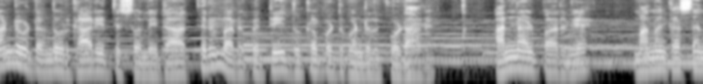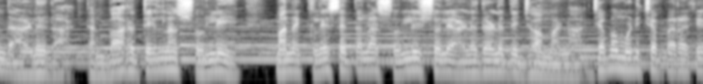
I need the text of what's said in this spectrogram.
ஆண்டவர்கிட்ட வந்து ஒரு காரியத்தை சொல்லிட்டா திரும்ப அதை பற்றி துக்கப்பட்டு கொண்டிருக்க கூடாது அந்நாள் பாருங்க மனம் கசந்து அழுதாள். தன் பாரத்தை எல்லாம் சொல்லி மன கிளேசத்தெல்லாம் சொல்லி சொல்லி அழுது அழுது ஜெபம் பண்ணா. ஜெபம் முடித்த பிறகு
